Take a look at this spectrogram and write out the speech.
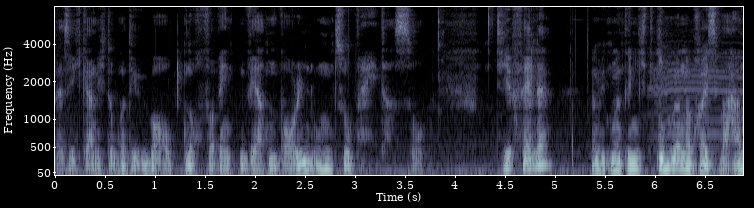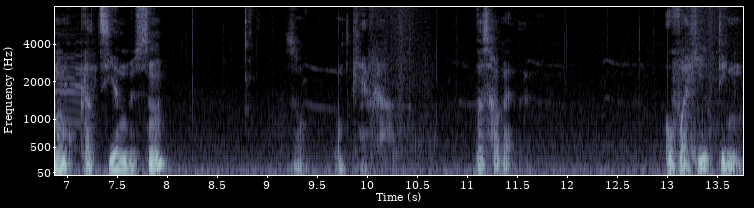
weiß ich gar nicht, ob wir die überhaupt noch verwenden werden wollen und so weiter. So. Tierfälle, damit wir die nicht immer noch als Warnung platzieren müssen. So, und Kevlar. Was haben wir? Overheating.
